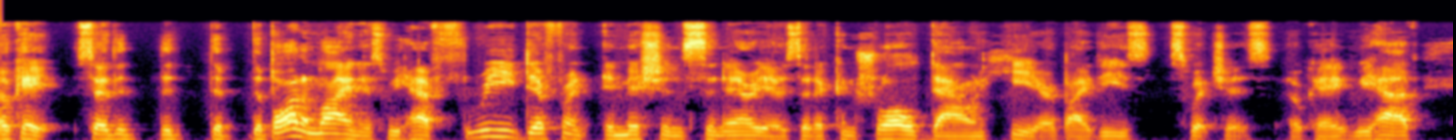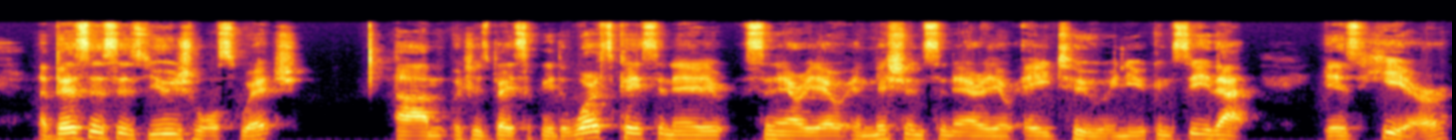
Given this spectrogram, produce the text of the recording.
Okay, so the, the, the, the, bottom line is we have three different emission scenarios that are controlled down here by these switches, okay? We have a business as usual switch, um, which is basically the worst case scenario, scenario, emission scenario A2, and you can see that is here.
